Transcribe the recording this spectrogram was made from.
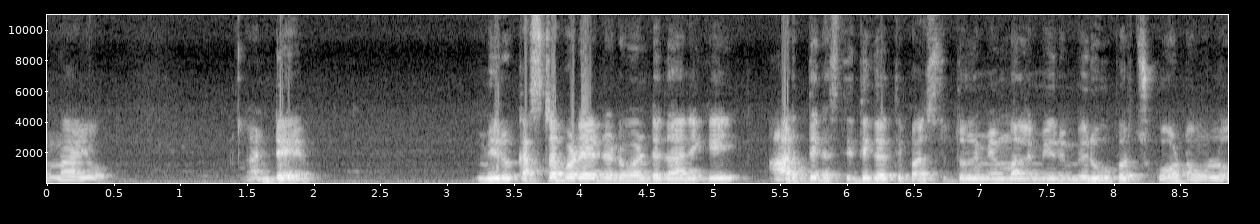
ఉన్నాయో అంటే మీరు కష్టపడేటటువంటి దానికి ఆర్థిక స్థితిగతి పరిస్థితులను మిమ్మల్ని మీరు మెరుగుపరుచుకోవటంలో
